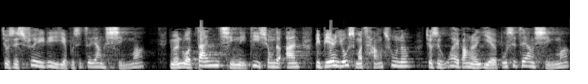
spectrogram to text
就是税吏也不是这样行吗？你们若单请你弟兄的安，比别人有什么长处呢？就是外邦人也不是这样行吗？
